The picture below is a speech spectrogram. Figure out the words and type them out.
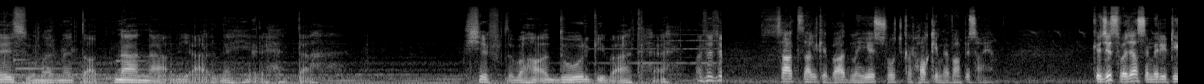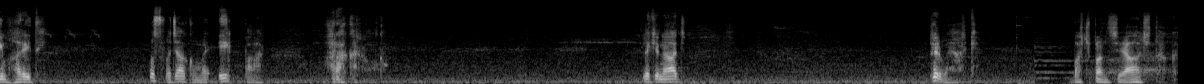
इस उम्र में तो अपना नाम याद नहीं रहता शिफ्ट बहुत दूर की बात है अच्छा सात साल के बाद मैं ये सोचकर हॉकी में वापस आया कि जिस वजह से मेरी टीम हारी थी उस वजह को मैं एक बार हरा कर रहूँगा। लेकिन आज फिर मैं हार गया। बचपन से आज तक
